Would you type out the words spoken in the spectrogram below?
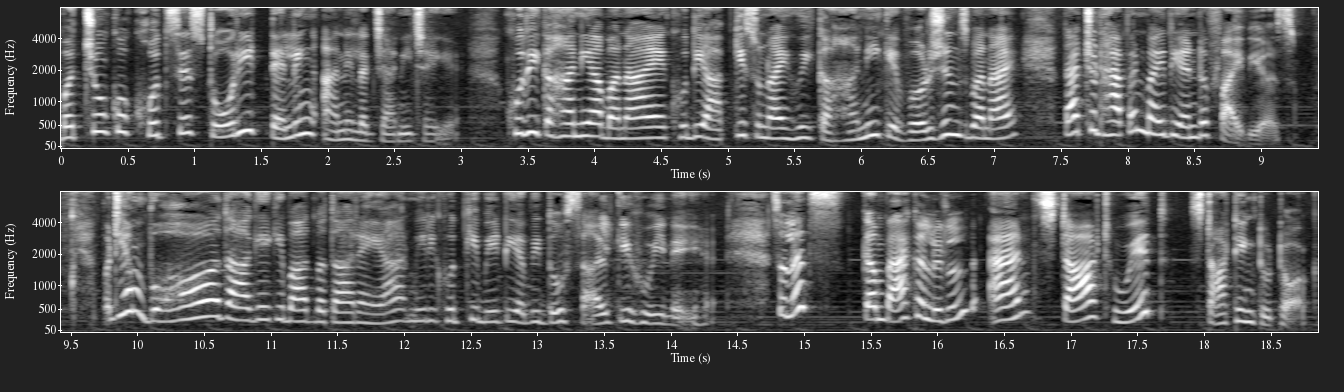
बच्चों को खुद से स्टोरी टेलिंग आने लग जानी चाहिए। खुद ही कहानियाँ बनाए, खुद ही आपकी सुनाई हुई कहानी के वर्जन बनाए। That should happen by the end of five years but ये हम बहुत आगे की बात बता रहे हैं यार। मेरी खुद की बेटी अभी दो साल की हुई नहीं है। So let's come back a little and start with starting to talk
